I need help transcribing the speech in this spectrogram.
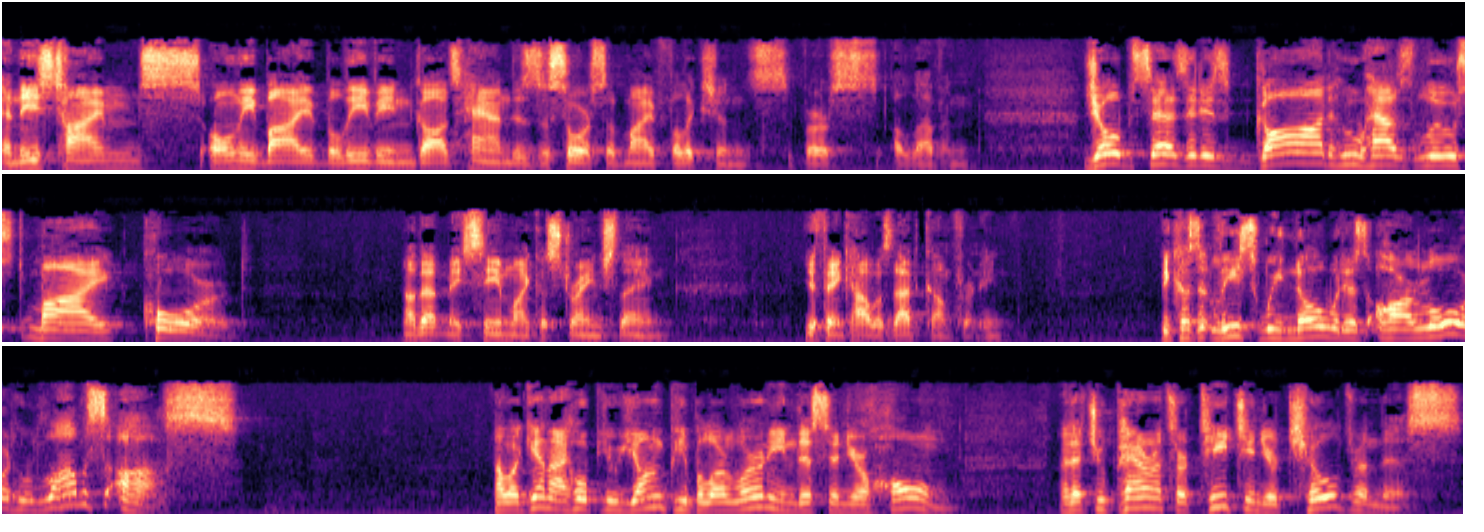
And these times, only by believing God's hand is the source of my afflictions, verse 11. Job says, It is God who has loosed my cord. Now, that may seem like a strange thing. You think, How is that comforting? because at least we know it is our Lord who loves us. Now, again, I hope you young people are learning this in your home and that you parents are teaching your children this.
